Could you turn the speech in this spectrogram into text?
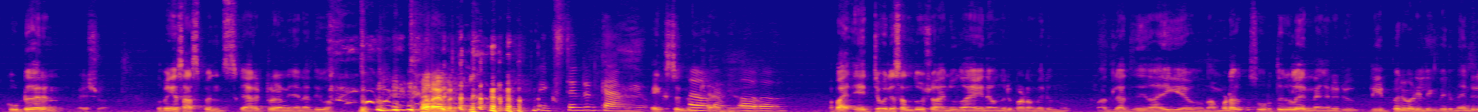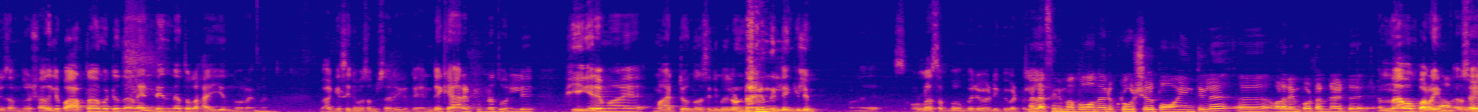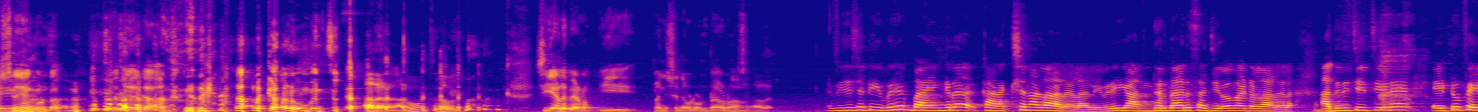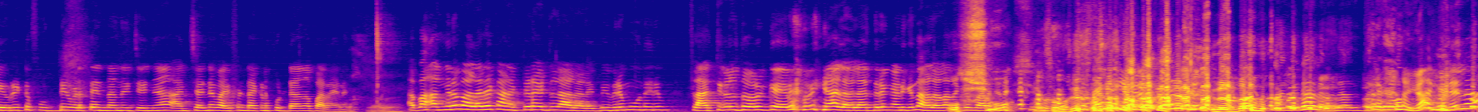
കൂട്ടുകാരൻ വേഷമാണ്. അപ്പോൾ ഭയങ്കര സസ്പെൻസ് ക്യാരക്ടറാണ് ഞാൻ അധികം പറയാൻ പറ്റില്ല. എക്സ്റ്റെൻഡ് ക്യാമിയോ എക്സ്റ്റൻഡ് അപ്പോൾ ഏറ്റവും വലിയ സന്തോഷം അനു നായകനാവുന്നൊരു പടം വരുന്നു. അതിൽ അതിഥി നായികയാവുന്നു. നമ്മുടെ സുഹൃത്തുക്കൾ തന്നെ അങ്ങനെ ഒരു ലീഡ് പരിപാടിയിലേക്ക് വരുന്നതിന്റെ ഒരു സന്തോഷം. അതിൽ പാർട്ടാൻ പറ്റുന്നതാണ് എന്റെ ഇതിനകത്തുള്ള ഹൈ എന്ന് പറയുന്നത്. ബാക്കി സിനിമ സംസാരിക്കട്ടെ. എന്റെ ക്യാരക്ടറിന്റെ തുല്യ ഭീകരമായ മാറ്റമൊന്നും സിനിമയിൽ ഉണ്ടാകുന്നില്ലെങ്കിലും ഉള്ള സംഭവം പരിപാടി അല്ല സിനിമ പോകുന്ന ഒരു ക്രൂഷ്യൽ പോയിന്റിൽ വളരെ ഇമ്പോർട്ടന്റ് ആയിട്ട് എന്നാ അവൻ പറയും കാണുമ്പോൾ മനസ്സിലാവും. പക്ഷെ വേണം ഈ മനുഷ്യൻ അവിടെ ഉണ്ടാവണം അതെ. വിജയ് ചേട്ടി ഇവർ ഭയങ്കര കണക്ഷൻ ഉള്ള ആളുകളല്ലേ? ഇവർ ഈ അന്തർധാര സജീവമായിട്ടുള്ള ആളുകളാണ് അതിഥി ചേച്ചിയുടെ ഏറ്റവും ഫേവറേറ്റ് ഫുഡ് ഇവിടുത്തെ എന്താന്ന് വെച്ച് കഴിഞ്ഞാൽ അൻചാന്റെ വൈഫ് ഉണ്ടാക്കുന്ന ഫുഡാന്നാ പറയണേ. അപ്പൊ അങ്ങനെ വളരെ കണക്റ്റഡ് ആയിട്ടുള്ള ആളുകളാണ് ഇപ്പൊ ഇവർ മൂന്നേരും ഫ്ലാറ്റുകൾ തോറും കയറി ഇറങ്ങി അലവലാത്തരം കാണിക്കുന്ന ആളുകളൊക്കെ പറഞ്ഞു അങ്ങനെയല്ല.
